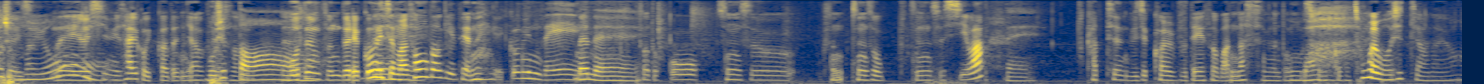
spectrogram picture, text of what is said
아, 정말요? 네, 열심히 살고 있거든요. 멋있다. 모든 분들의 꿈이지만 네. 성덕이 되는 게 꿈인 데 네네. 저도 꼭 준- 준수 준수 씨와 네. 같은 뮤지컬 무대에서 만났으면 너무 와. 좋을 것 같아요. 정말 멋있지 않아요?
